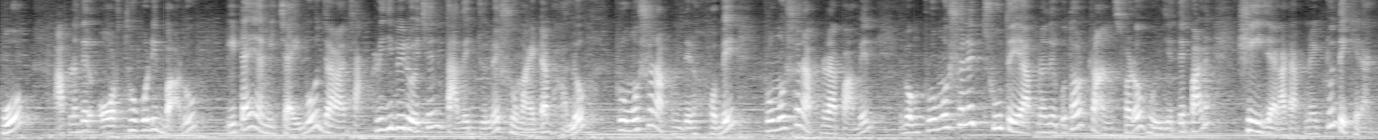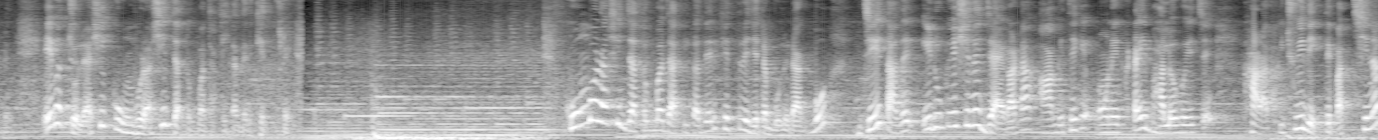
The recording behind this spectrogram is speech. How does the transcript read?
হোক, আপনাদের অর্থকরী বাড়ুক, এটাই আমি চাইব। যারা চাকরিজীবী রয়েছেন, তাদের জন্য সময়টা ভালো। প্রমোশন আপনাদের হবে। প্রমোশন আপনারা পাবেন এবং প্রমোশনের থ্রুতে আপনাদের কোথাও ট্রান্সফারও হয়ে যেতে পারে। সেই জায়গাটা আপনারা একটু দেখে রাখবেন। এবার চলে আসি কুম্ভ রাশির জাতক জাতিকাদের ক্ষেত্রে। কুম্ভ রাশির জাতক বা জাতিকাদের ক্ষেত্রে যেটা বলে রাখব, যে তাদের এডুকেশনের জায়গাটা আগে থেকে অনেকটাই ভালো হয়েছে, খারাপ কিছুই দেখতে পাচ্ছি না।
